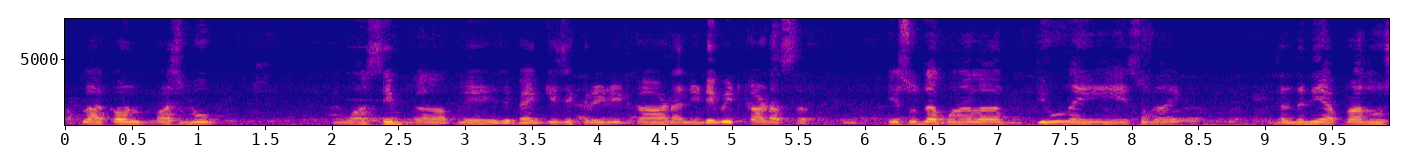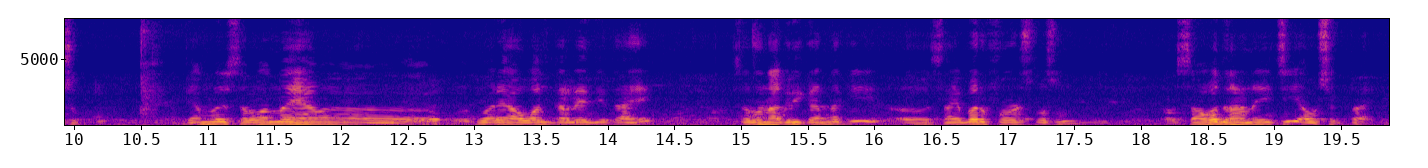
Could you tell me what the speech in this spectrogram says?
आपला अकाउंट पासबुक किंवा सिम आपले जे बँकेचे क्रेडिट कार्ड आणि डेबिट कार्ड असतात हे सुद्धा कोणाला देऊ नये हे सुद्धा एक दंडनीय अपराध होऊ शकतो. त्यामुळे सर्वांना ह्या द्वारे आवाहन करण्यात येत आहे सर्व नागरिकांना की सायबर फ्रॉड्सपासून सावध राहण्याची आवश्यकता आहे.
